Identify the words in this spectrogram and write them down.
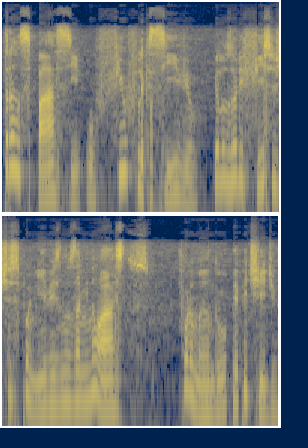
Transpasse o fio flexível pelos orifícios disponíveis nos aminoácidos, formando o peptídeo.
